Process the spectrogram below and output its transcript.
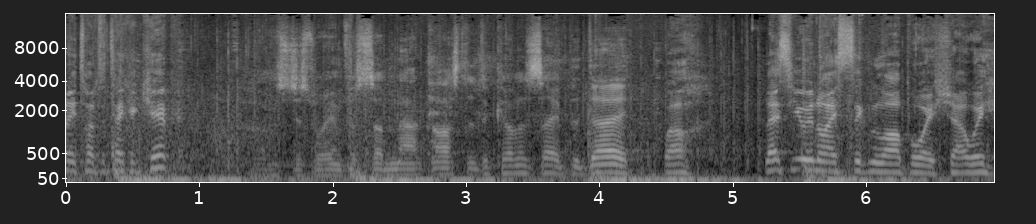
Funny time to take a kip. I was just waiting for some bastard to come and save the day. Well, let's you and I signal our boys, shall we?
